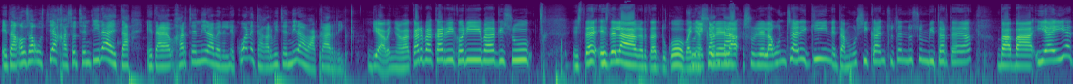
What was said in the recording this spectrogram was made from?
eta gauza guztiak jasotzen dira, eta eta jartzen dira bere lekuan, eta garbitzen dira bakarrik. Ja, baina bakar bakarrik hori badakizu, ez, da, ez dela gertatuko, baina Zure la, zure laguntzarekin eta musika entzuten duzun bitartea, ba, ba, ia, ia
